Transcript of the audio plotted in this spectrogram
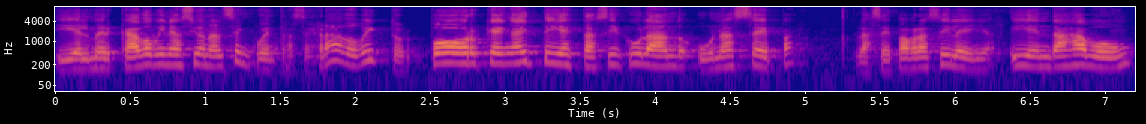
y el mercado binacional se encuentra cerrado, Víctor, porque en Haití está circulando una cepa, la cepa brasileña, y en Dajabón,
